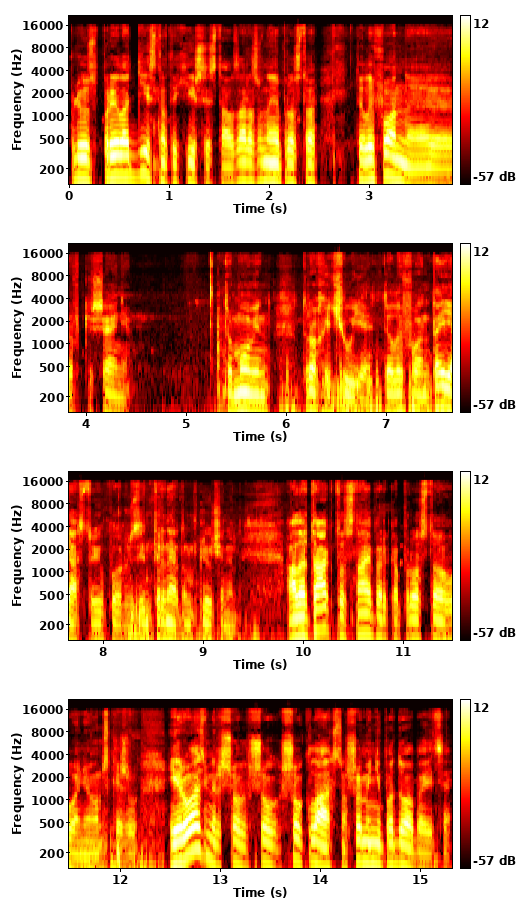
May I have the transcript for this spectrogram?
Плюс прилад дійсно тихіший став. Зараз у неї просто телефон е, в кишені. Тому він трохи чує телефон. Та я стою поруч з інтернетом включеним. Але так, то снайперка просто огонь, я вам скажу. І розмір, що, що, що класно, що мені подобається.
